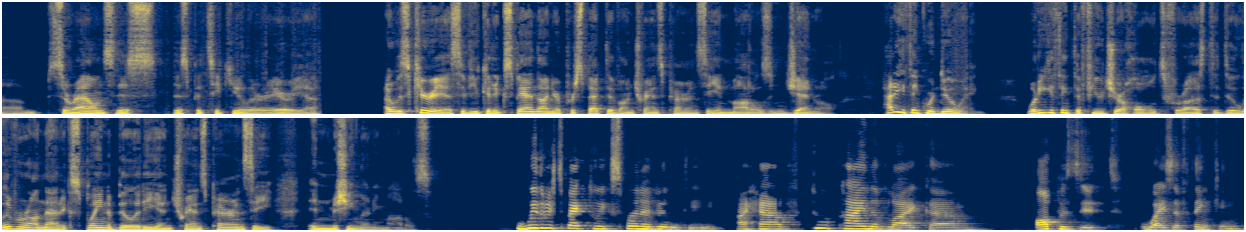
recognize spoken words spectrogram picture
um, surrounds this this particular area. I was curious if you could expand on your perspective on transparency and models in general. How do you think we're doing? What do you think the future holds for us to deliver on that explainability and transparency in machine learning models? With respect to explainability, I have two kind of like um, opposite ways of thinking.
